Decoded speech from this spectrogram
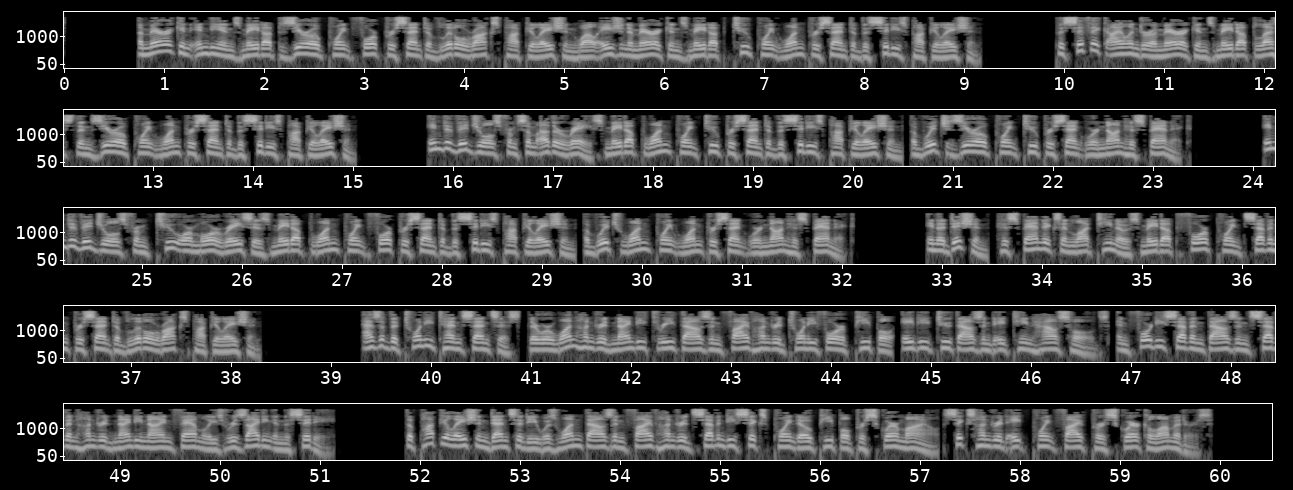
American Indians made up 0.4% of Little Rock's population while Asian Americans made up 2.1% of the city's population. Pacific Islander Americans made up less than 0.1% of the city's population. Individuals from some other race made up 1.2% of the city's population, of which 0.2% were non-Hispanic. Individuals from two or more races made up 1.4% of the city's population, of which 1.1% were non-Hispanic. In addition, Hispanics and Latinos made up 4.7% of Little Rock's population. As of the 2010 census, there were 193,524 people, 82,018 households, and 47,799 families residing in the city. The population density was 1,576.0 people per square mile 608.5 per square kilometers.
